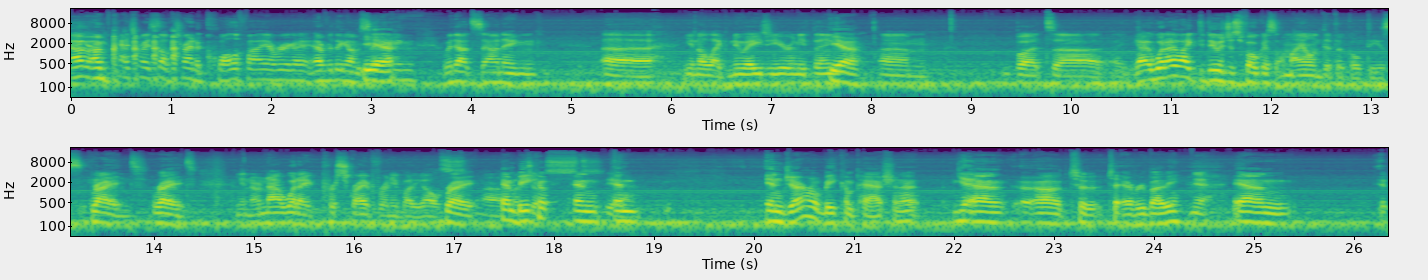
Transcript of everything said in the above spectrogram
I, I'm catching myself trying to qualify every, everything I'm Yeah. saying without sounding, uh, you know, like new agey or anything. Yeah. Um, but uh, yeah, what I like to do is just focus on my own difficulties. Right, and- right. and, you know, not what I prescribe for anybody else. right. Uh, and be com- just- and yeah. and in general be compassionate. Yeah. And uh, to to everybody. yeah. and it,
